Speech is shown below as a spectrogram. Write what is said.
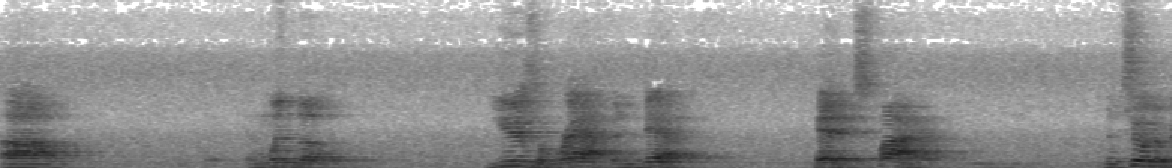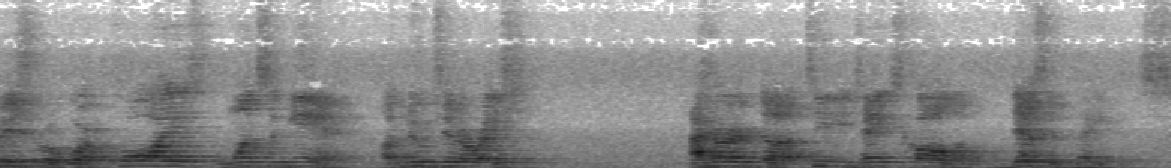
Uh, and when the years of wrath and death had expired, the children of Israel were poised once again, a new generation. I heard uh, T.D. Jakes call them desert babies.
